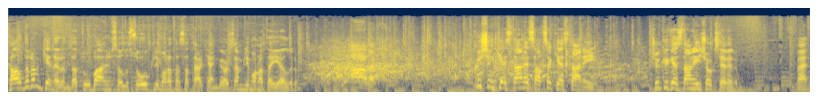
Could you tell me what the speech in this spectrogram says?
Kaldırım kenarında Tuğba Ünsal'ı soğuk limonata satarken görsem limonatayı alırım. Evet. Kışın kestane satsa kestaneyi. Çünkü kestaneyi çok severim. Ben.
